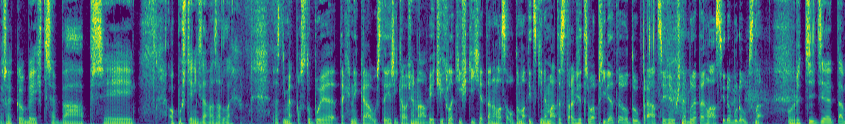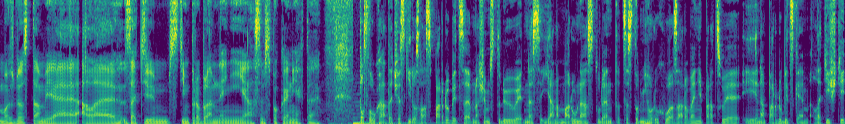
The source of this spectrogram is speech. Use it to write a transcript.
řekl bych třeba při opuštěných zavazadlech. S tím, jak postupuje technika, už jste říkal, že na větších letištích je ten hlas automatický. Nemáte strach, že třeba přijdete o tu práci, že už nebudete hlásit do budoucna? Určitě ta možnost tam je, ale zatím s tím problém není. Já jsem spokojený, jak to je. Posloucháte Český rozhlas Pardubice. V našem studiu je dnes Jan Maruna, student cestovního ruchu a zároveň pracuje i na pardubickém letišti.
